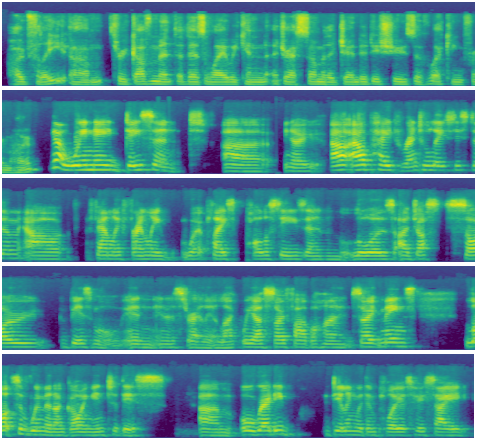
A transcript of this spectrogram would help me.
hopefully um, through government that there's a way we can address some of the gendered issues of working from home? Yeah, we need decent uh, you know, our, our paid parental leave system, our family friendly workplace policies and laws are just so abysmal in, in Australia. Like we are so far behind. So it means lots of women are going into this um, already dealing with employers who say,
